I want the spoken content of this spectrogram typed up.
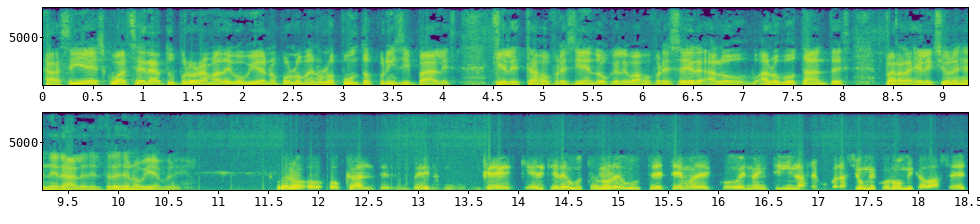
Así es. ¿Cuál será tu programa de gobierno? Por lo menos los puntos principales que le estás ofreciendo o que le vas a ofrecer a los, a los votantes para las elecciones generales del 3 de noviembre. Bueno, Oscar, eh, cree que el que le guste o no le guste el tema del COVID-19, la recuperación económica va a ser,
